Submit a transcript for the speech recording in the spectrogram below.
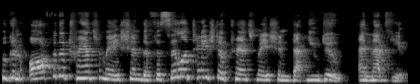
who can offer the transformation, the facilitation of transformation that you do, and that's you,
